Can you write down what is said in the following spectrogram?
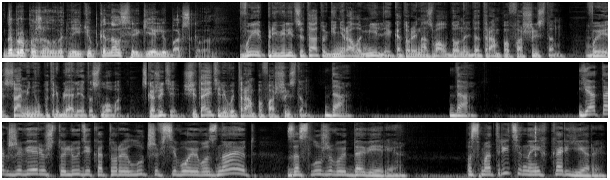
Добро пожаловать на YouTube-канал Сергея Любарского. Вы привели цитату генерала Милли, который назвал Дональда Трампа фашистом. Вы сами не употребляли это слово. Скажите, считаете ли вы Трампа фашистом? Да. Да. Я также верю, что люди, которые лучше всего его знают, заслуживают доверия. Посмотрите на их карьеры.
